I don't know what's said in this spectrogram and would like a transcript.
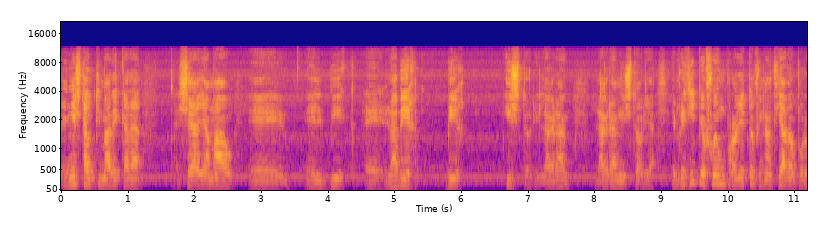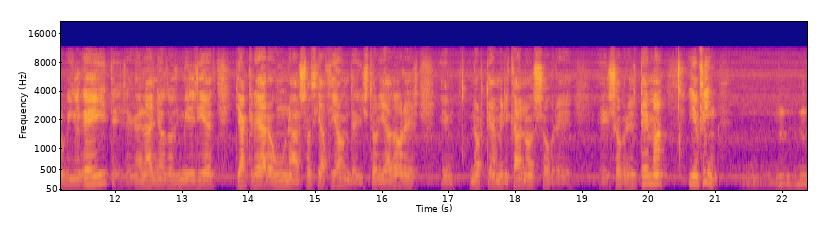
en esta última década, se ha llamado eh, el big, eh, la big, big History, la gran, la gran historia. En principio fue un proyecto financiado por Bill Gates, en el año 2010 ya crearon una asociación de historiadores norteamericanos sobre, sobre el tema, y en fin, mm,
